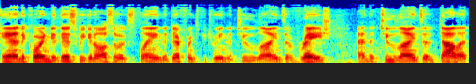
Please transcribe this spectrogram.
And according to this, we can also explain the difference between the two lines of Resh and the two lines of Dalet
